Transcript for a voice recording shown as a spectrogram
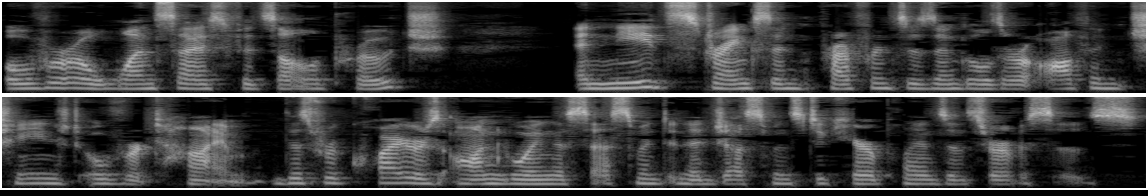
over a one size fits all approach. And needs, strengths, and preferences and goals are often changed over time. This requires ongoing assessment and adjustments to care plans and services.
